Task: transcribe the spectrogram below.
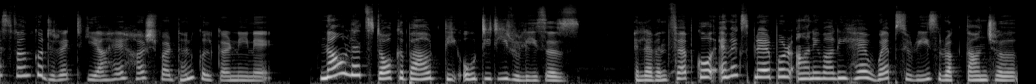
इस फ़िल्म को डायरेक्ट किया है हर्षवर्धन कुलकर्णी ने। Now let's talk about the O T T releases 11 Feb को एम एक्स प्लेयर पर आने वाली है वेब सीरीज़ रक्तांचल।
